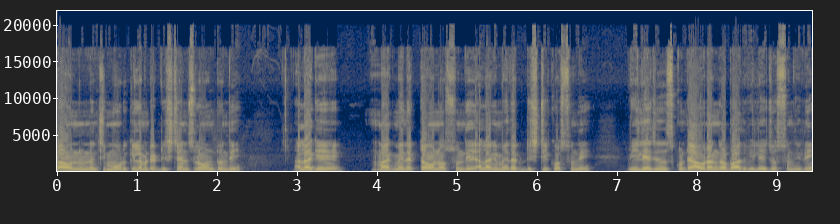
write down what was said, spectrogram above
టౌన్ నుంచి మూడు కిలోమీటర్ డిస్టెన్స్లో ఉంటుంది. అలాగే మనకు మెదక్ టౌన్ వస్తుంది అలాగే మెదక్ డిస్టిక్ వస్తుంది. విలేజ్ చూసుకుంటే ఔరంగాబాద్ విలేజ్ వస్తుంది ఇది.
